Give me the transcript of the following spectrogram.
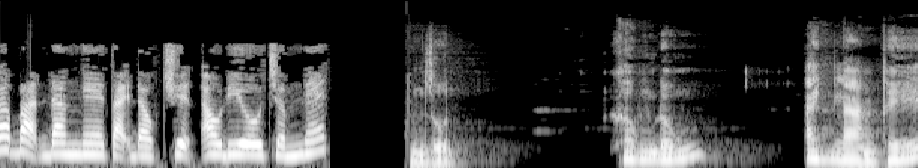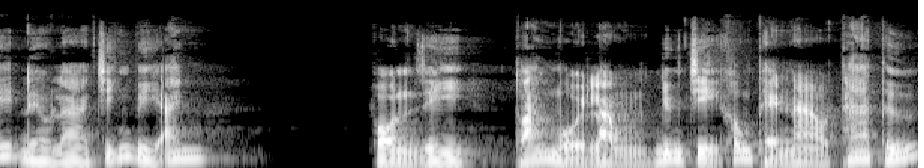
Các bạn đang nghe tại đọc truyện audio.net. run. Không đúng. Anh làm thế đều là chính vì anh. Phồn di thoáng mùi lòng nhưng chị không thể nào tha thứ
